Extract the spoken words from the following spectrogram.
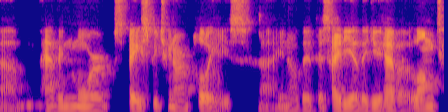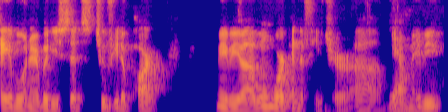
um, having more space between our employees uh, you know that this idea that you have a long table and everybody sits two feet apart maybe that won't work in the future uh, yeah. you know maybe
